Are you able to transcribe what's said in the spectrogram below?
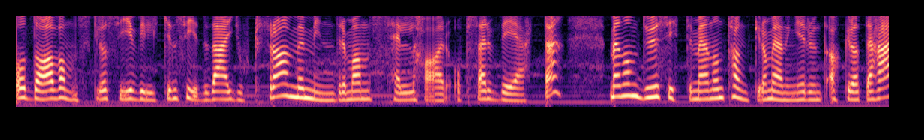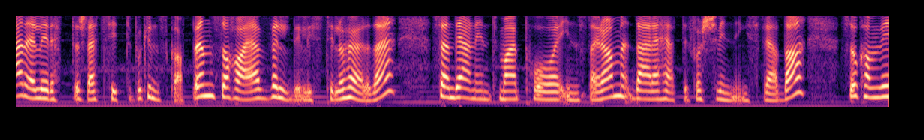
og da vanskelig å si hvilken side det er gjort fra, med mindre man selv har observert det. Men om du sitter med noen tanker og meninger rundt akkurat det her, eller rett og slett sitter på kunnskapen, så har jeg veldig lyst til å høre det. Send det gjerne inn til meg på Instagram, der jeg heter Forsvinningsfredag. Så kan vi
